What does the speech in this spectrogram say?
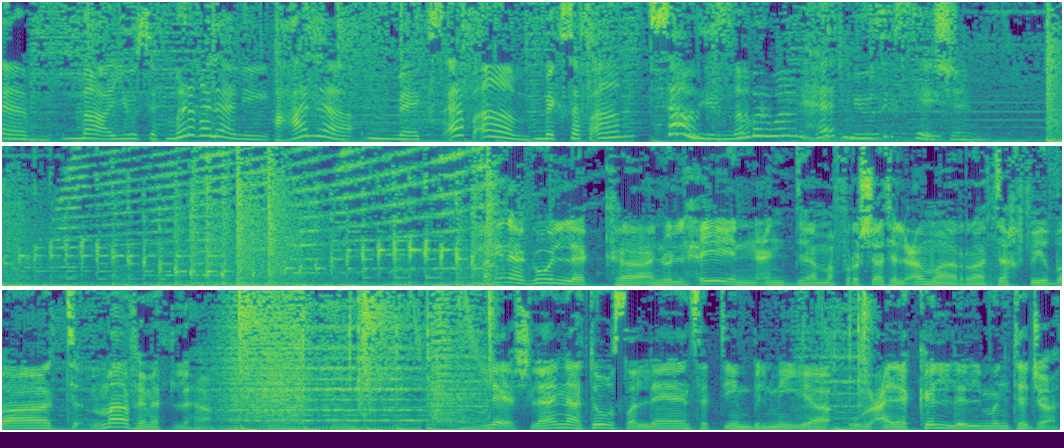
M مع يوسف مرغلاني على Mix FM Mix FM Saudi's number 1 hit music station خليني أقول لك إنه الحين عند مفروشات العمر تخفيضات ما في مثلها. ليش؟ لأنها توصل لين 60% وعلى كل المنتجات.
